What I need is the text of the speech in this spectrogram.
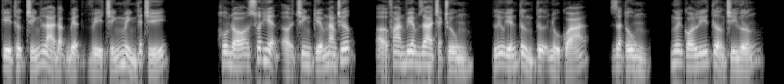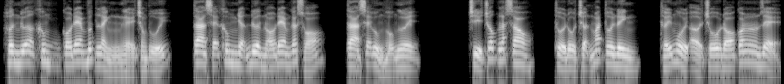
kỳ thực chính là đặc biệt vì chính mình thiết trí. Hôm đó xuất hiện ở trinh kiếm năm trước, ở phan viêm gia trạch trung, lưu yến từng tự đủ quá, giật tung, ngươi có lý tưởng trí hướng, hơn nữa không có đem bức lành nghề trong túi, ta sẽ không nhận đưa nó đem gác xó, ta sẽ ủng hộ ngươi. Chỉ chốc lát sau, thổi đồ trận mắt tôi linh thấy ngồi ở chỗ đó con rể,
